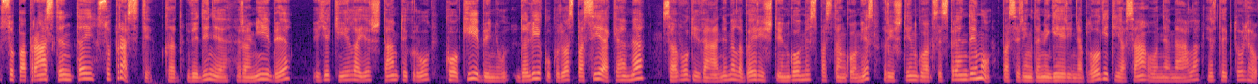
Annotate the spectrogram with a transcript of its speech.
supaprastintai suprasti, kad vidinė ramybė, ji kyla iš tam tikrų kokybinių dalykų, kuriuos pasiekiame savo gyvenime labai ryštingomis pastangomis, ryštingų apsisprendimų pasirinkdami gėrį, ne blogį, tiesą, o ne melą ir taip toliau.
